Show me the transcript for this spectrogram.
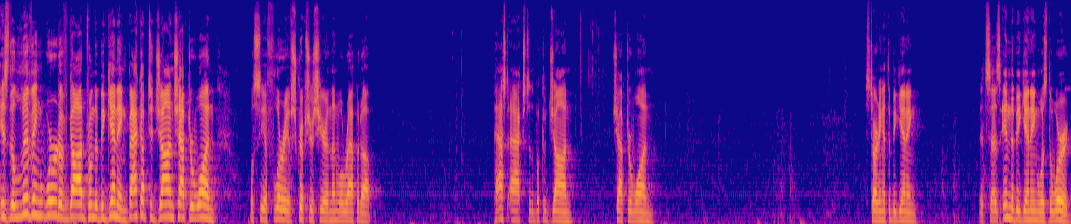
is the living Word of God from the beginning. Back up to John chapter 1. We'll see a flurry of scriptures here and then we'll wrap it up. Past Acts to the book of John chapter 1. Starting at the beginning, it says, In the beginning was the Word,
